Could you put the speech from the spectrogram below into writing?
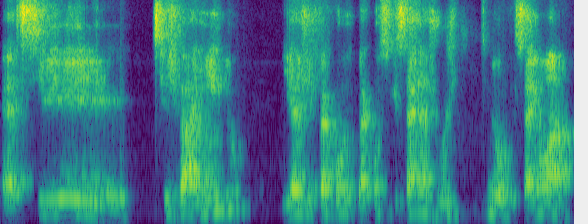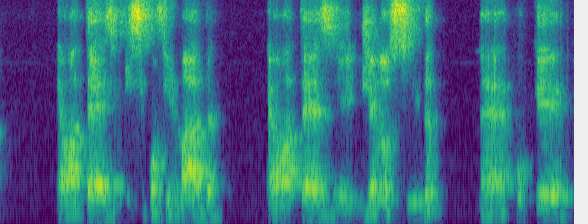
é, se, se esvaindo e a gente vai, vai conseguir sair nas ruas de novo. Isso aí é uma, é uma tese que, se confirmada, é uma tese genocida, né? porque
